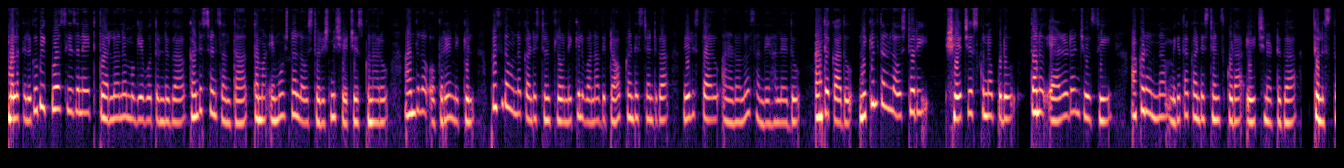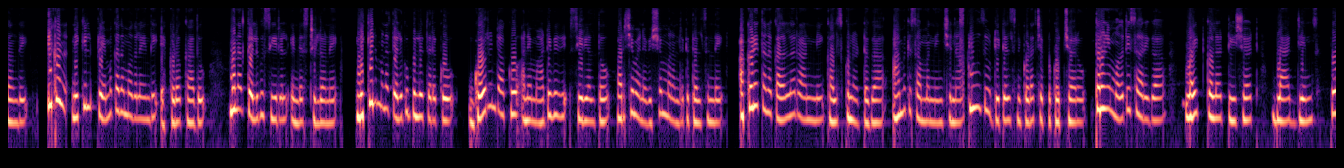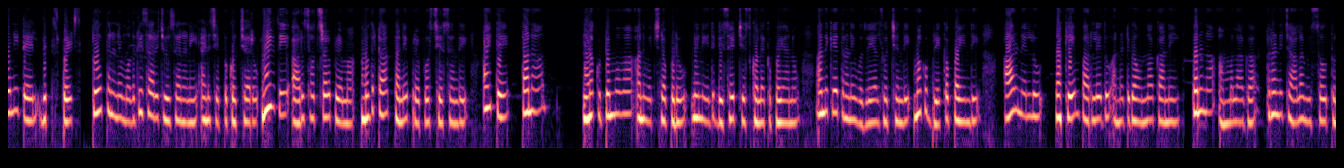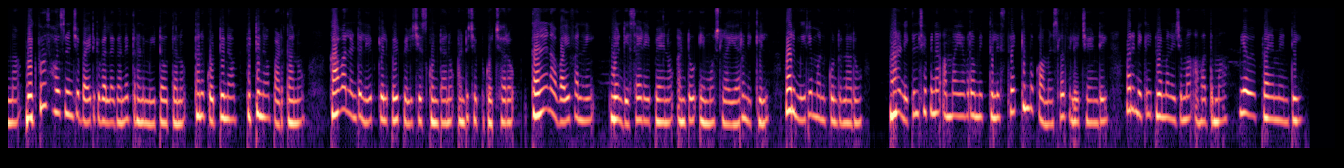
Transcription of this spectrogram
మన Telugu Bigg Boss season eight త్వరలోనే ముగియబోతుండగా కంటెస్టెంట్స్ అంతా తమ ఎమోషనల్ లవ్ స్టోరీస్ని షేర్ చేసుకున్నారు. అందులో ఒకరే నిఖిల్. ప్రస్తుతం ఉన్న కంటెస్టెంట్స్లో Nikhil one of the top కంటెస్టెంట్గా నిలుస్తారు అనడంలో సందేహం లేదు. అంతేకాదు నిఖిల్ తన లవ్ స్టోరీ షేర్ చేసుకున్నప్పుడు తను ఏడడం చూసి అక్కడ ఉన్న మిగతా కంటెస్టెంట్స్ కూడా ఏడ్చినట్టుగా తెలుస్తోంది. ఇక నిఖిల్ ప్రేమ కథ మొదలైంది ఎక్కడో కాదు. మన తెలుగు సీరియల్ ఇండస్ట్రీలోనే నిఖిల్ మన తెలుగు బుల్లితెరకు గోరింటాకు అనే మాటివి సీరియల్తో పరిచయమైన విషయం మనందరికీ తెలిసిందే. అక్కడే తన కలల రాణిని కలుసుకున్నట్టుగా ఆమెకి సంబంధించిన ఎక్స్క్లూజివ్ డీటెయిల్స్ని కూడా చెప్పుకొచ్చారు. తనని మొదటిసారిగా white colour t shirt black jeans ponytail with స్పెట్స్తో తనని మొదటిసారి చూశానని ఆయన చెప్పుకొచ్చారు. వీరిది ఆరు సంవత్సరాల ప్రేమ. మొదట తనే ప్రపోజ్ చేసింది. అయితే తన నా కుటుంబమా అని వచ్చినప్పుడు నేను ఏది డిసైడ్ చేసుకోలేకపోయాను. అందుకే తనని వదిలేయాల్సి వచ్చింది. మాకు బ్రేకప్ అయింది. ఆరు నెలలు నాకేం పర్లేదు అన్నట్టుగా ఉన్నా కానీ తను నా అమ్మలాగా తనని చాలా మిస్ అవుతున్నా. బిగ్ బాస్ హౌస్ నుంచి బయటికి వెళ్ళగానే తనని మీట్ అవుతాను. తను కొట్టినా తిట్టినా పడతాను. కావాలంటే లేపుకెళ్ళిపోయి పెళ్ళి చేసుకుంటాను అంటూ చెప్పుకొచ్చారు. తనే నా వైఫ్ అని నేను డిసైడ్ అయిపోయాను అంటూ ఎమోషనల్ అయ్యారు నిఖిల్. మరి మీరేమనుకుంటున్నారు? మరి నిఖిల్ చెప్పిన అమ్మాయి ఎవరో మీకు తెలిస్తే కింద కామెంట్స్లో తెలియచేయండి. మరి నిఖిల్ ప్రేమ నిజమా అబద్ధమా? మీ అభిప్రాయం ఏంటి?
